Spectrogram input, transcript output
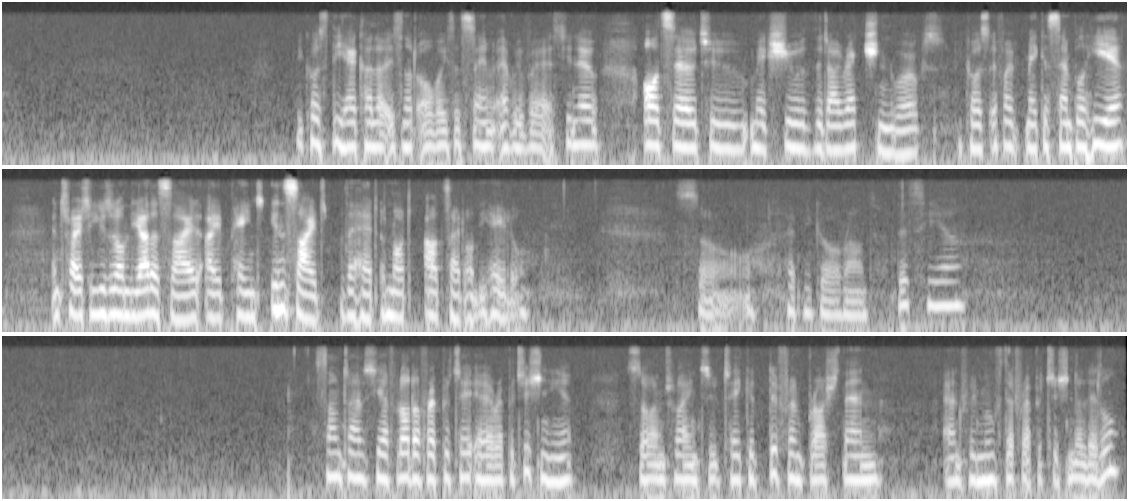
because the hair color is not always the same everywhere as you know also to make sure the direction works because if I make a sample here and try to use it on the other side I paint inside the head and not outside on the halo. So let me go around this here. Sometimes you have a lot of repeti uh, repetition here so I'm trying to take a different brush then and remove that repetition a little.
